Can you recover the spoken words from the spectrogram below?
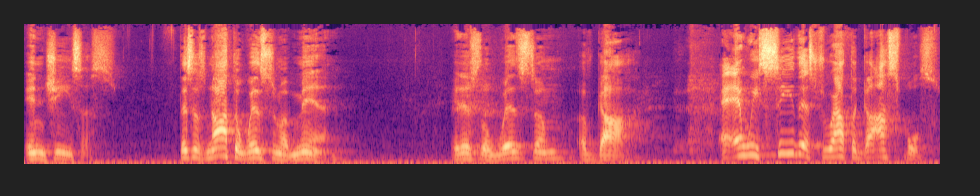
in Jesus. This is not the wisdom of men, it is the wisdom of God. And we see this throughout the Gospels.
